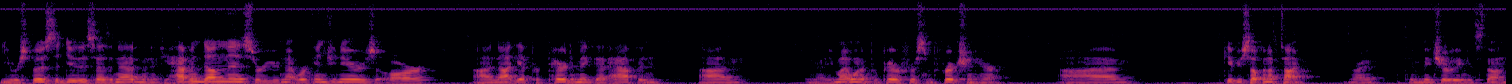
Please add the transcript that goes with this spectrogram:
you were supposed to do this as an admin. If you haven't done this or your network engineers are uh, not yet prepared to make that happen, um, you know, you might want to prepare for some friction here. Um, give yourself enough time, right, to make sure everything gets done.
